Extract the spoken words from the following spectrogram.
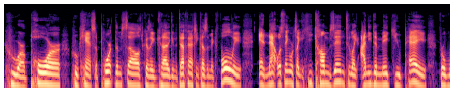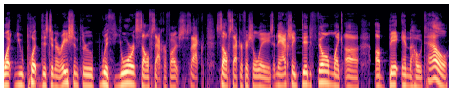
who are poor, who can't support themselves because they got to get into deathmatch because of Mick Foley. And that was the thing where it's like he comes in to like I need to make you pay for what you put this generation through with your self sacrifice sac- self sacrificial ways. And they actually did film like a a bit in the hotel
